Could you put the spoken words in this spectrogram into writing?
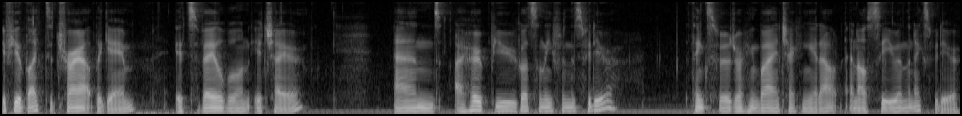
If you'd like to try out the game, it's available on itch.io. And I hope you got something from this video. Thanks for dropping by and checking it out, and I'll see you in the next video.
